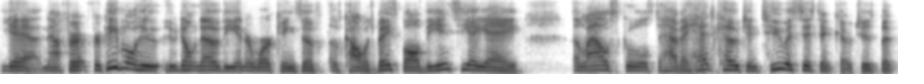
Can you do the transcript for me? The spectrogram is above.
Yeah. Now, for for people who who don't know the inner workings of of college baseball, the NCAA allows schools to have a head coach and two assistant coaches, but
